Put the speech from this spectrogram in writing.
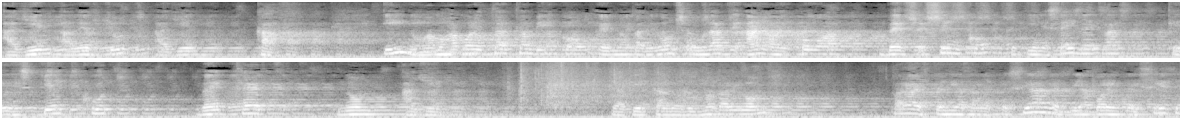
Ayin, Aleph Yud, Ayin, Kaf. Y nos vamos a conectar también con el notarigón celular de Ana Bekoa, verso 5, que tiene seis letras, que es Yet, Kut, Bet, Nun, Ayin. Y aquí están los dos notarigón para este día tan especial, el día 47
